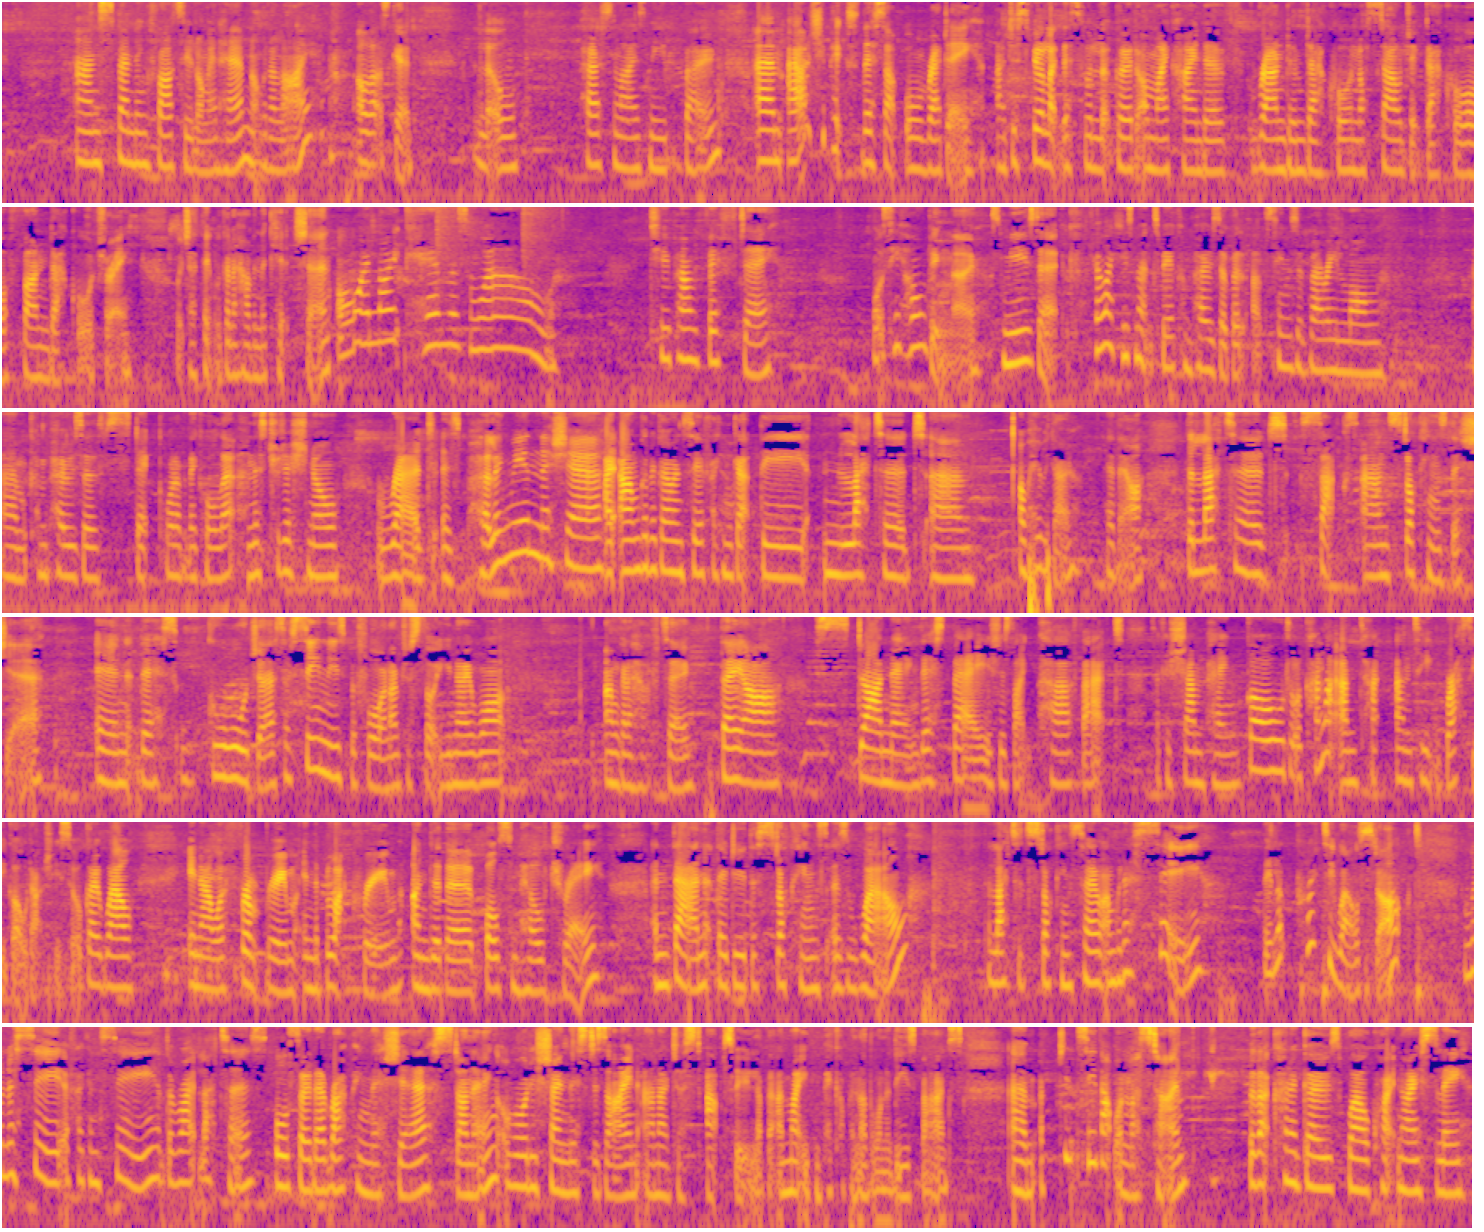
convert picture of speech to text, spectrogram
and spending far too long in here, I'm not gonna lie. oh, that's good. A little personalised me bone. Um, I actually picked this up already. I just feel like this will look good on my kind of random decor, nostalgic decor, fun decor tree, which I think we're gonna have in the kitchen. Oh, I like him as well. £2.50. What's he holding though? It's music. I feel like he's meant to be a composer, but that seems a very long um, composer stick, whatever they call it. And this traditional red is pulling me in this year. I am going to go and see if I can get the lettered, um, oh, here we go. Here they are. The lettered sacks and stockings this year in this gorgeous, I've seen these before and I've just thought, you know what? I'm going to have to. They are stunning. This beige is like perfect. It's like a champagne gold or kind of like anti antique brassy gold actually. So it'll go well in our front room, in the black room under the balsam hill tree. And then they do the stockings as well, the lettered stockings. So I'm to see, they look pretty well stocked. I'm gonna see if I can see the right letters. Also, they're wrapping this year, stunning. I've already shown this design and I just absolutely love it. I might even pick up another one of these bags. Um, I didn't see that one last time, but that kind of goes well quite nicely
